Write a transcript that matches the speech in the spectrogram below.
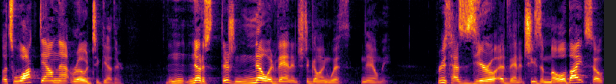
Let's walk down that road together. Notice, there's no advantage to going with Naomi. Ruth has zero advantage. She's a Moabite, so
